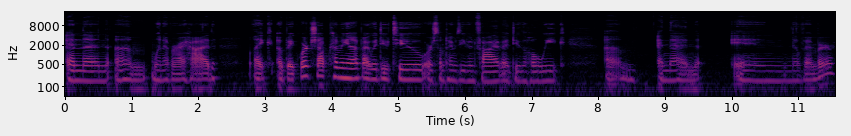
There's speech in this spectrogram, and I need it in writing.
And then um, whenever I had like a big workshop coming up, I would do two or sometimes even five. I'd do the whole week. Um, and then in November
